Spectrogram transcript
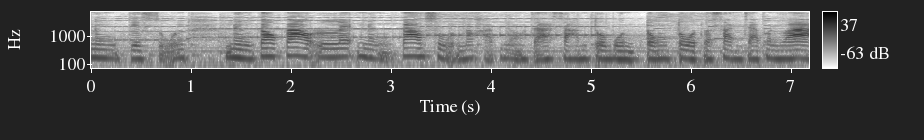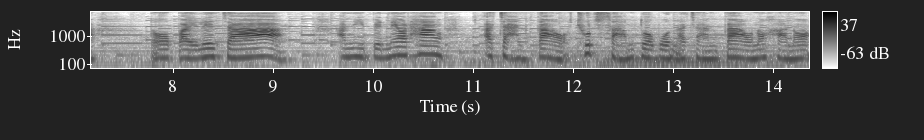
หนึ่งเจ็ดศูนย์199 และ 190เนะคะพี่น้องจ้า3 ตัวบนตรงโตดวสันจ้าเพิ่นว่า ต่อไปเลยจ้า อันนี้เป็นแนวทาง อาจารย์เก่าชุด 3 ตัวบนอาจารย์เก่าเนาะค่ะเนาะ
